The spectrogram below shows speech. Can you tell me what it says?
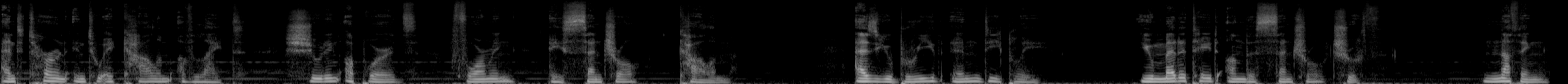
and turn into a column of light shooting upwards, forming a central column. As you breathe in deeply, you meditate on this central truth. Nothing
